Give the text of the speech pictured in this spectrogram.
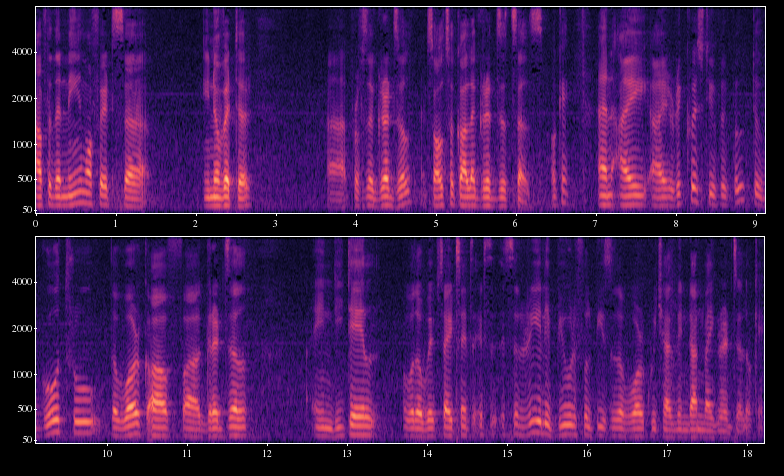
after the name of its uh, innovator uh, Professor Grätzel. It is also called a Grätzel cells. Okay and I, I request you people to go through the work of uh, Grätzel in detail over the website. It's, it's, it's, a really beautiful pieces of work which has been done by Grätzel. Okay.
